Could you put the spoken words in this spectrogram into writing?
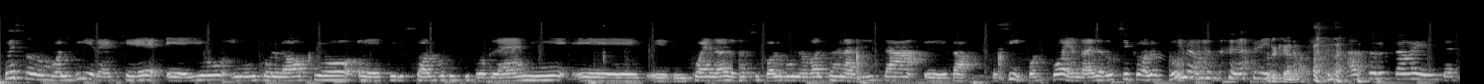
Questo non vuol dire che eh, io in un colloquio eh, ti risolvo tutti i problemi e, e, puoi andare dallo psicologo una volta nella vita e va così, puoi, puoi andare dallo psicologo una volta nella vita. Perché no? Assolutamente.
